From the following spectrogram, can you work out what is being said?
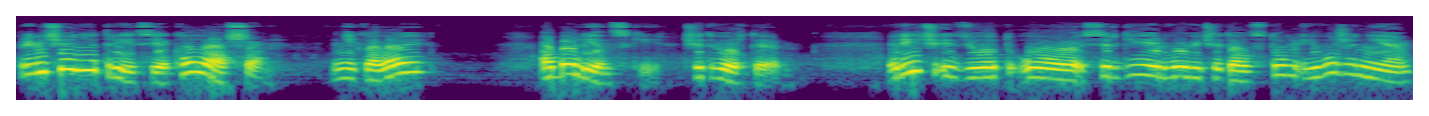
Примечание третье. Калаша. Николай Оболенский. Четвертое. Речь идет о Сергее Львовиче Толстом и его жене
